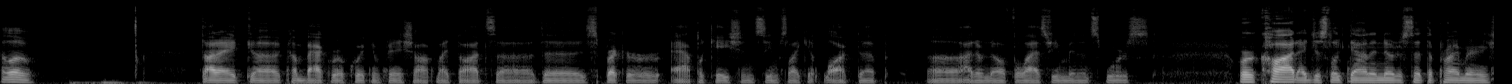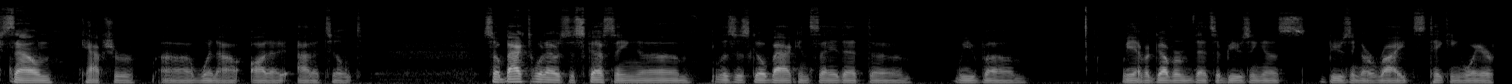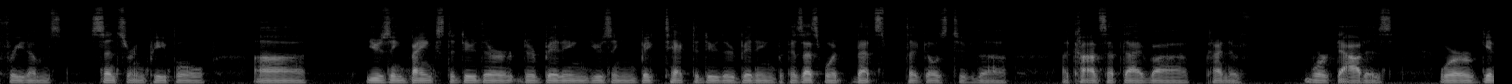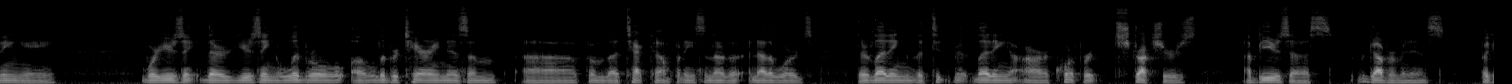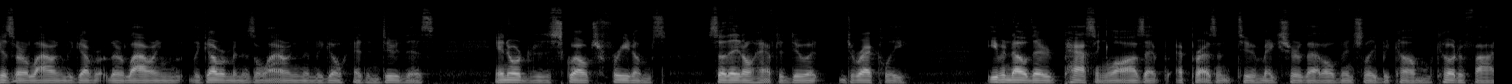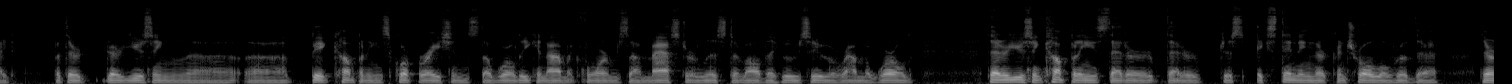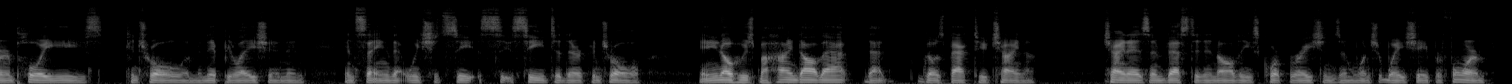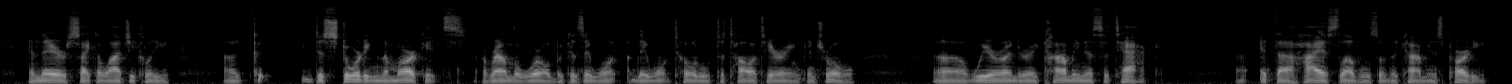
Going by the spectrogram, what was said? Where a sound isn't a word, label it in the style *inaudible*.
Hello. Thought I'd uh, come back real quick and finish off my thoughts. Uh, the Spreaker application seems like it locked up. Uh, I don't know if the last few minutes were were caught. I just looked down and noticed that the primary sound capture uh, went out out of, out of tilt. So back to what I was discussing. Um, let's just go back and say that uh, we've um, we have a government that's abusing us, abusing our rights, taking away our freedoms, censoring people, uh, using banks to do their, their bidding, using big tech to do their bidding, because that's what that's that goes to the a concept I've uh, kind of worked out is we're getting a we're using they're using liberal uh, libertarianism uh, from the tech companies. In other in other words, they're letting the t- letting our corporate structures abuse us. The government is because they're allowing the government they're allowing the government is allowing them to go ahead and do this in order to squelch freedoms so they don't have to do it directly even though they're passing laws at, at present to make sure that'll eventually become codified but they're they're using uh, uh, big companies, corporations, the World Economic Forum's uh, master list of all the who's who around the world that are using companies that are that are just extending their control over the their employees, control and manipulation, and and saying that we should see, see to their control. And you know who's behind all that? That goes back to China. China is invested in all these corporations in one way, shape, or form, and they're psychologically uh, c- distorting the markets around the world because they want they want total totalitarian control. Uh, we are under a communist attack uh, at the highest levels of the Communist Party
